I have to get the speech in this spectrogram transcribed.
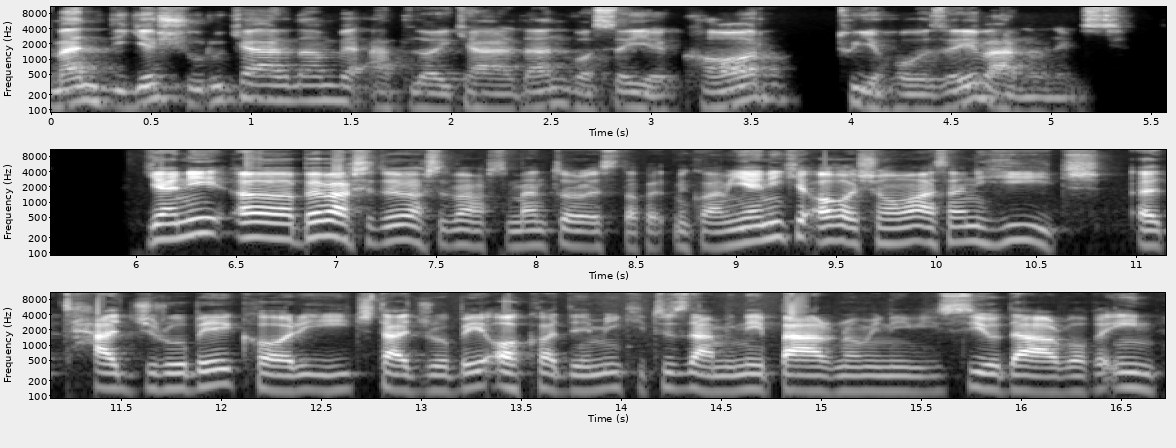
من دیگه شروع کردم به اپلای کردن واسه کار توی حوزه برنامه نویسی یعنی ببخشید ببخشید ببخشید من تو رو استاپت می‌کنم. یعنی که آقا شما اصلا هیچ تجربه کاری هیچ تجربه آکادمیکی تو زمینه برنامه نویسی و در واقع این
